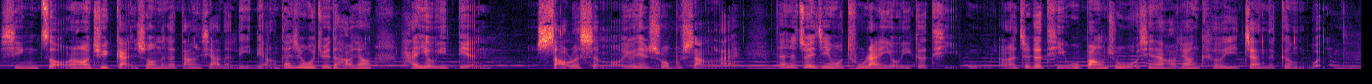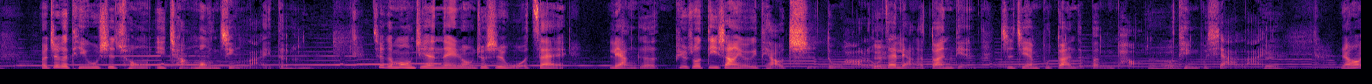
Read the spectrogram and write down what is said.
行走，然后去感受那个当下的力量。但是我觉得好像还有一点少了什么，有点说不上来。但是最近我突然有一个体悟，而这个体悟帮助我现在好像可以站得更稳。而这个体悟是从一场梦境来的。这个梦境的内容就是我在两个，譬如说地上有一条尺度，好了，我在两个端点之间不断的奔跑，我停不下来。对，然后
